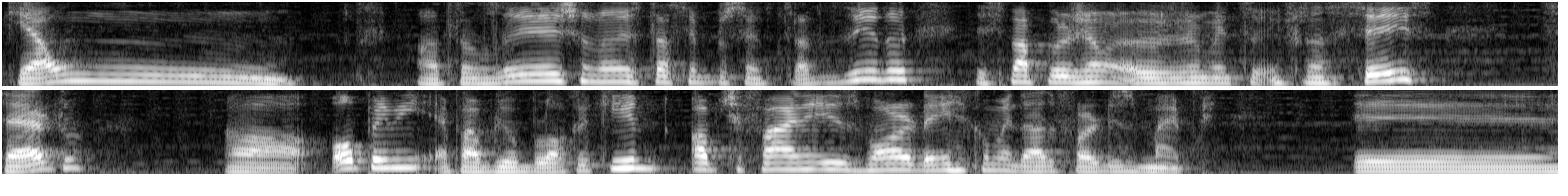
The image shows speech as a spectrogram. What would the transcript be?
que é um... A translation não está 100% traduzido. Esse mapa é o em francês, certo? Uh, open é para abrir o bloco aqui. Optifine is more than recomendado for this map. E...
